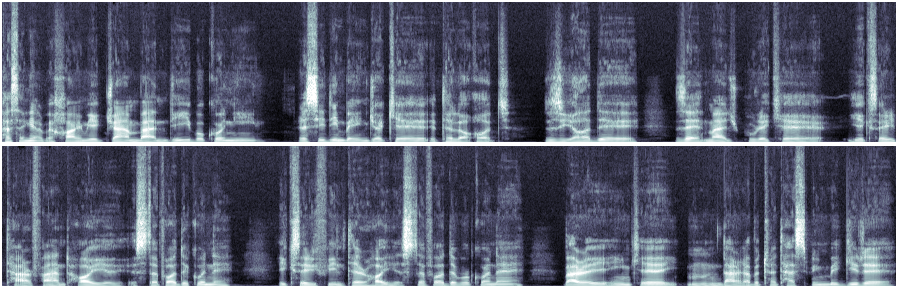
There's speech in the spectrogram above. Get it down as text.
پس اگر بخوایم یک جمعبندی بکنیم رسیدیم به اینجا که اطلاعات زیاده ذهن مجبوره که یک سری ترفندهای استفاده کنه یک سری فیلترهای استفاده بکنه برای اینکه در بتونه تصمیم بگیره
